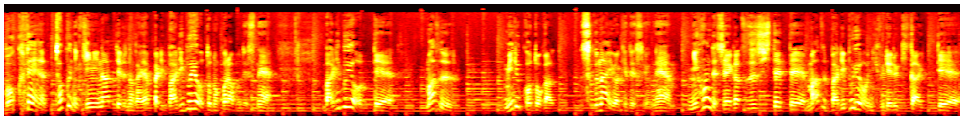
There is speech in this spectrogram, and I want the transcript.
僕ね特に気になってるのがやっぱりバリ舞踊とのコラボですね。バリ舞踊ってまず見ることが少ないわけですよね。日本で生活しててまずバリ舞踊に触れる機会って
